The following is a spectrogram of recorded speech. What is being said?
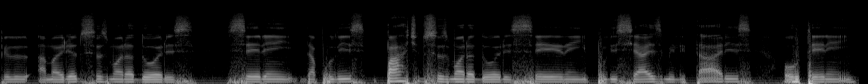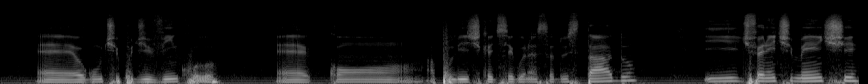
pelo, a maioria dos seus moradores serem da polícia, parte dos seus moradores serem policiais militares ou terem é, algum tipo de vínculo é, com a política de segurança do Estado e, diferentemente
